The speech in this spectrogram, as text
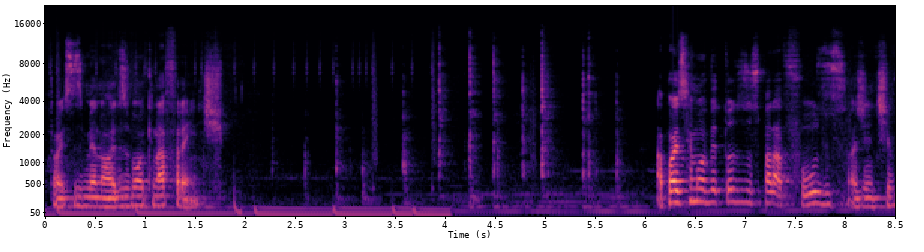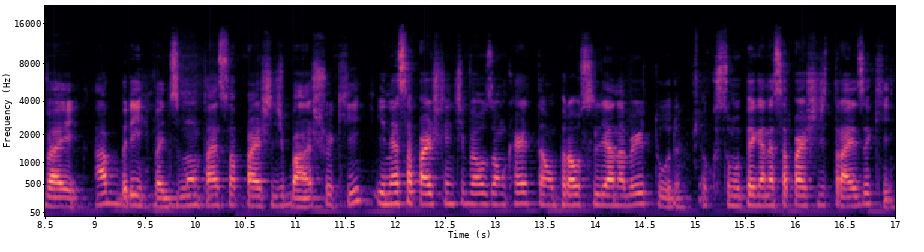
Então esses menores vão aqui na frente. Após remover todos os parafusos, a gente vai abrir, vai desmontar essa parte de baixo aqui e nessa parte que a gente vai usar um cartão para auxiliar na abertura. Eu costumo pegar nessa parte de trás aqui.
